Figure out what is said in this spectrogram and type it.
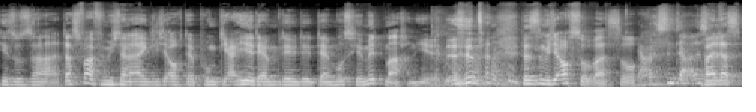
hier so sah, das war für mich dann eigentlich auch der Punkt, ja, hier, der, der, der muss hier mitmachen hier. Das, das ist nämlich auch sowas so. Ja, aber das sind ja alles weil das,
